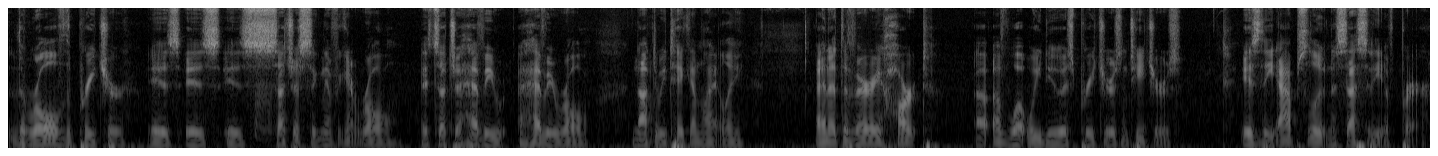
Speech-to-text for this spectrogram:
the role of the preacher is is is such a significant role. It's such a heavy a heavy role, not to be taken lightly, and at the very heart uh, of what we do as preachers and teachers is the absolute necessity of prayer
